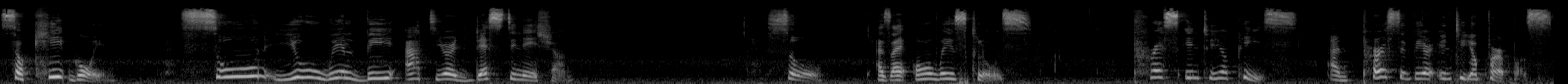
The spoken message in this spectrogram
So keep going. soon you will be at your destination. So, as I always close, press into your peace and persevere into your purpose.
